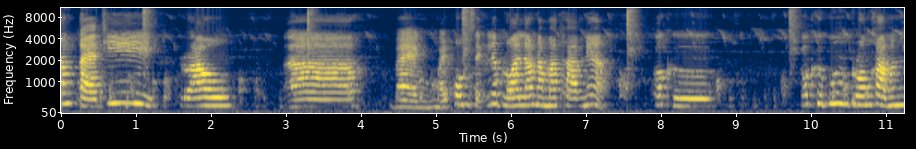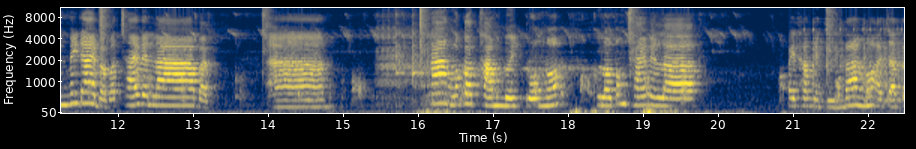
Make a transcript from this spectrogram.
ตั้งแต่ที่เราแบ่งไหมพรมเสร็จเรียบร้อยแล้วนำมาทำเนี่ย ก็คือ ก็คือพุ่งตรงค่ะ มันไม่ได้แบบว่าใช้เวลาแบบนั่งแล้วก็ทำโดยตรงเนาะคือเราต้องใช้เวลา ไปทำอย่างอื่นบ้างเนาะอาจจะไป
